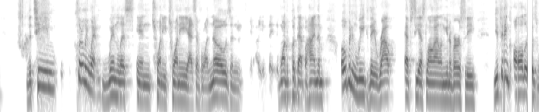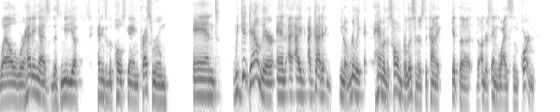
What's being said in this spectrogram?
the team clearly went winless in 2020, as everyone knows, and you know, they want to put that behind them. Opening week, they rout FCS Long Island University. You think all is well. We're heading as this media heading to the post game press room, and we get down there, and I, I, I kind of you know really hammer this home for listeners to kind of get the the understanding why this is important.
